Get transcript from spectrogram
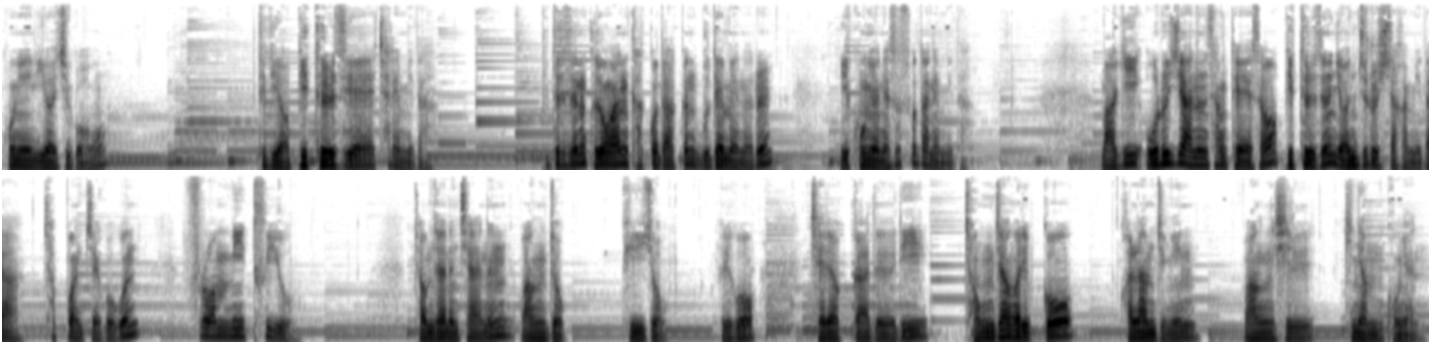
공연이 이어지고 드디어 비틀즈의 차례입니다. 비틀즈는 그동안 갖고 닦은 무대 매너를 이 공연에서 쏟아냅니다. 막이 오르지 않은 상태에서 비틀즈는 연주를 시작합니다. 첫 번째 곡은 From Me to You. 점잖은 치 않은 왕족, 귀족, 그리고 재력가들이 정장을 입고 관람 중인 왕실 기념 공연.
